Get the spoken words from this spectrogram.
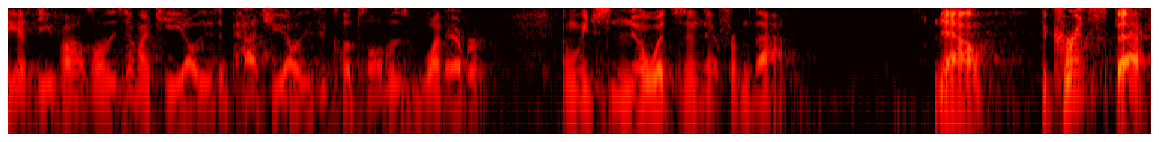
BSD files, all these MIT, all these Apache, all these Eclipse, all those whatever. And we just know what's in there from that. Now, the current spec,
